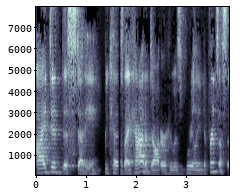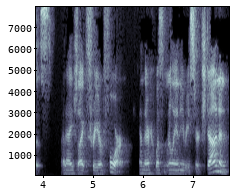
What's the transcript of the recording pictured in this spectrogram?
I did this study because I had a daughter who was really into princesses at age like three or four, and there wasn't really any research done. And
